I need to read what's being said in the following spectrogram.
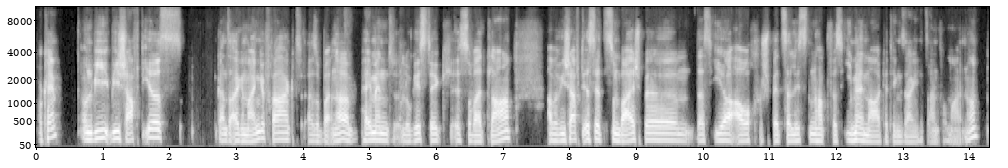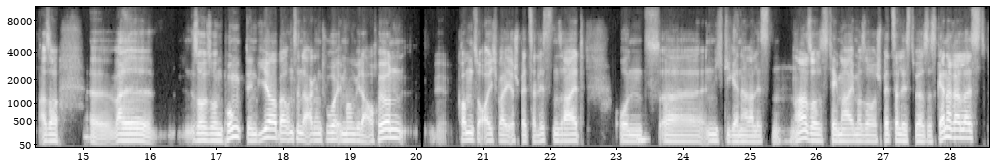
Okay. Und wie, wie schafft ihr es, ganz allgemein gefragt. Also ne, Payment, Logistik ist soweit klar. Aber wie schafft ihr es jetzt zum Beispiel, dass ihr auch Spezialisten habt fürs E-Mail-Marketing, sage ich jetzt einfach mal. Ne? Also, äh, weil so, so ein Punkt, den wir bei uns in der Agentur immer wieder auch hören, wir kommen zu euch, weil ihr Spezialisten seid und äh, nicht die Generalisten. Ne? Also das Thema immer so Spezialist versus Generalist.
